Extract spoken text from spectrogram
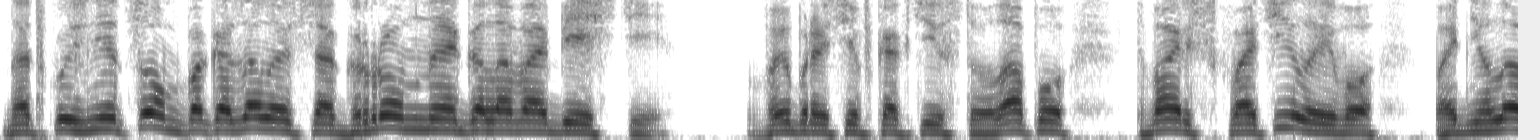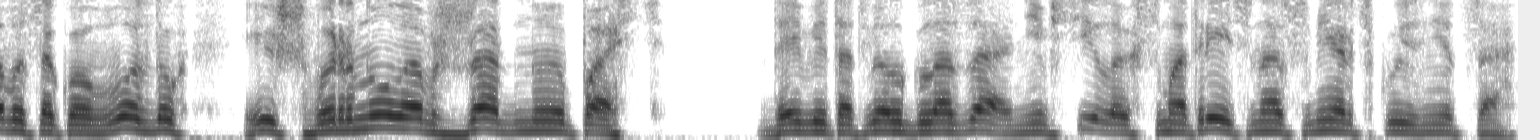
над кузнецом показалась огромная голова бестии. Выбросив когтистую лапу, тварь схватила его, подняла высоко в воздух и швырнула в жадную пасть. Дэвид отвел глаза, не в силах смотреть на смерть кузнеца.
